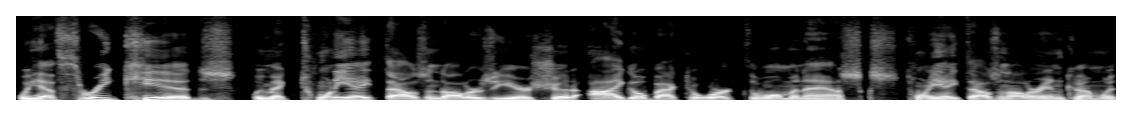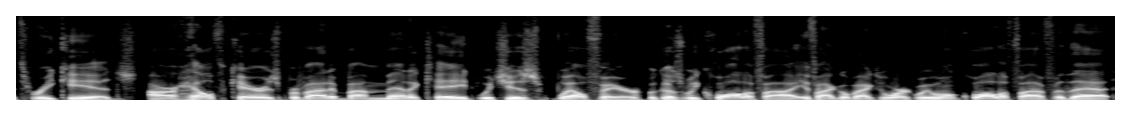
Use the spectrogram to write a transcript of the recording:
We have three kids. We make $28,000 a year Should I go back to work? The woman asks. $28,000 income with three kids. Our health care is provided by Medicaid, which is welfare because we qualify. If I go back to work, we won't qualify for that.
